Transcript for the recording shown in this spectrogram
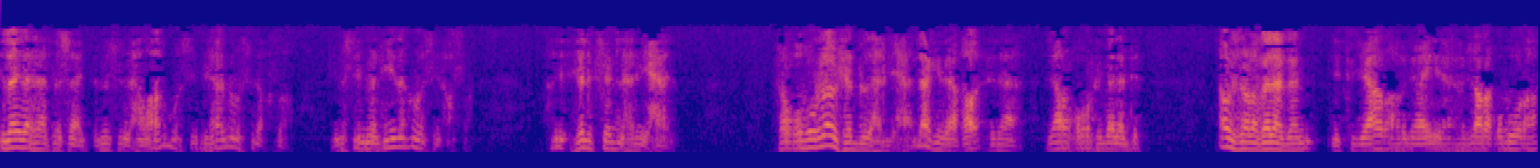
إلا إلى ثلاث مساجد المسجد الحرام والمسجد بهذا والمسجد الأقصى. المسجد المدينة والمسجد الأقصى. هي تشد لها الرحال. فالقبور لا يشد لها الرحال لكن إذا إذا زار القبور في بلده أو زار بلدا للتجارة أو لغيرها فزار قبورها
